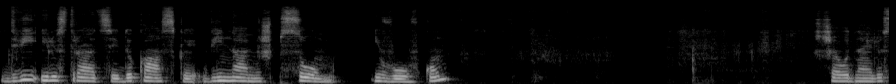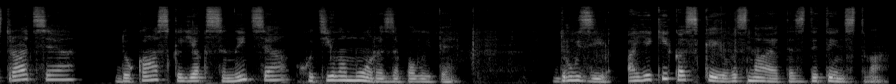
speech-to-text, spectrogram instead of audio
дві ілюстрації до казки Війна між псом і вовком. Ще одна ілюстрація до казки Як синиця хотіла море запалити. Друзі, а які казки ви знаєте з дитинства?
